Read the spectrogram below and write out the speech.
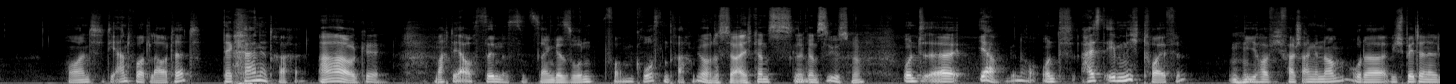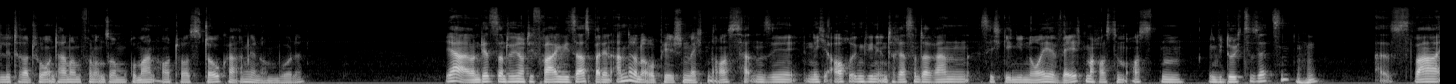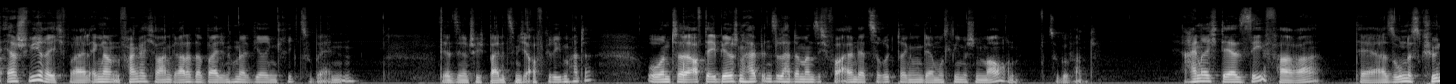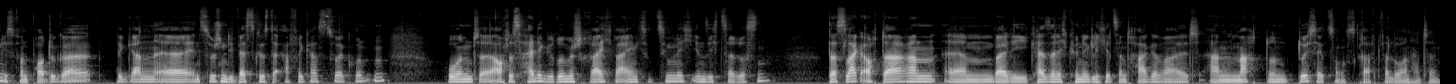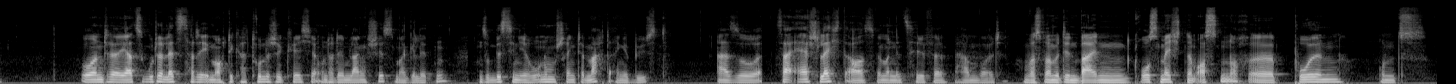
Und die Antwort lautet, der kleine Drache. Ah, okay. Macht ja auch Sinn, das ist sozusagen der Sohn vom großen Drachen. Ja, das ist ja eigentlich ganz, Genau. ganz süß, ne? Und äh, ja, genau. Und heißt eben nicht Teufel, wie häufig falsch angenommen oder wie später in der Literatur unter anderem von unserem Romanautor Stoker angenommen wurde. Ja, und jetzt natürlich noch die Frage, wie sah es bei den anderen europäischen Mächten aus? Hatten sie nicht auch irgendwie ein Interesse daran, sich gegen die neue Weltmacht aus dem Osten irgendwie durchzusetzen? Mhm. Es war eher schwierig, weil England und Frankreich waren gerade dabei, den Hundertjährigen Krieg zu beenden, der sie natürlich beide ziemlich aufgerieben hatte. Und äh, auf der Iberischen Halbinsel hatte man sich vor allem der Zurückdrängung der muslimischen Mauren zugewandt. Heinrich der Seefahrer, der Sohn des Königs von Portugal, begann äh, inzwischen die Westküste Afrikas zu erkunden. Und äh, auch das Heilige Römische Reich war eigentlich so ziemlich in sich zerrissen. Das lag auch daran, ähm, weil die kaiserlich-königliche Zentralgewalt an Macht und Durchsetzungskraft verloren hatte. Und äh, ja, zu guter Letzt hatte eben auch die katholische Kirche unter dem langen Schisma gelitten und so ein bisschen ihre unumschränkte Macht eingebüßt. Also sah eher schlecht aus, wenn man jetzt Hilfe haben wollte. Und was war mit den beiden Großmächten im Osten noch? Äh, Polen und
